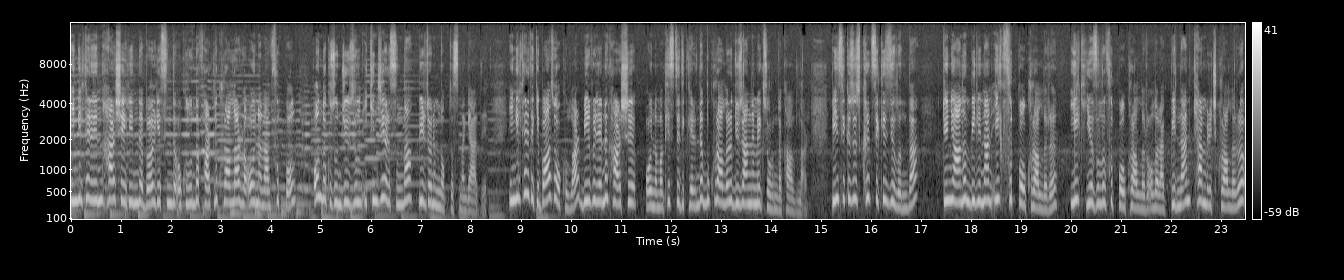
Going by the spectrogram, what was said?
İngiltere'nin her şehrinde, bölgesinde, okulunda farklı kurallarla oynanan futbol 19. yüzyılın ikinci yarısında bir dönüm noktasına geldi. İngiltere'deki bazı okullar birbirlerine karşı oynamak istediklerinde bu kuralları düzenlemek zorunda kaldılar. 1848 yılında dünyanın bilinen ilk futbol kuralları, ilk yazılı futbol kuralları olarak bilinen Cambridge kuralları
